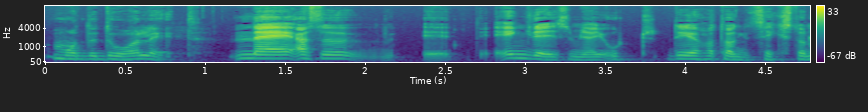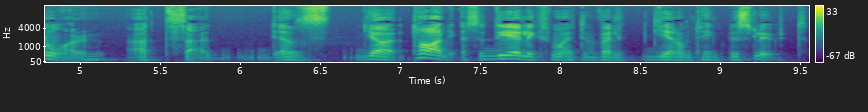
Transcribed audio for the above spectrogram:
mådde dåligt? Nej, alltså eh, en grej som jag har gjort. Det har tagit 16 år att så här, ens gör, ta det. Så det liksom var ett väldigt genomtänkt beslut.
